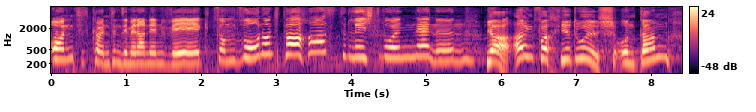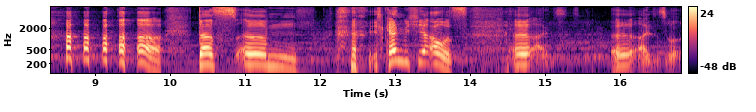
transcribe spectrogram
Und könnten Sie mir dann den Weg zum Wohn- und Postlicht wohl nennen? Ja, einfach hier durch und dann. das, ähm. ich kenne mich hier aus. Äh, äh, also,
